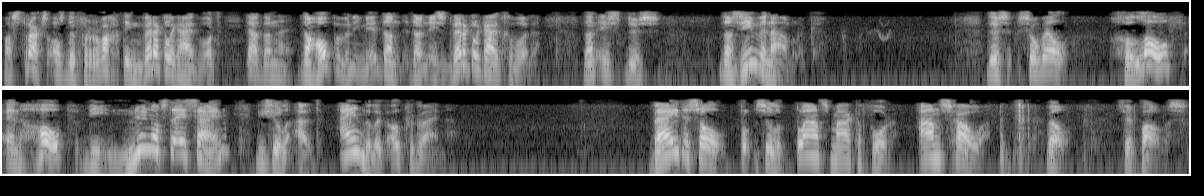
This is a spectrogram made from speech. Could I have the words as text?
Maar straks, als de verwachting werkelijkheid wordt, ja, dan, dan hopen we niet meer. Dan, dan is het werkelijkheid geworden. Dan is dus, dan zien we namelijk. Dus zowel geloof en hoop, die nu nog steeds zijn, die zullen uiteindelijk ook verdwijnen. Beide zal, zullen plaatsmaken voor aanschouwen. Wel, zegt Paulus.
